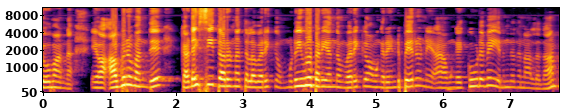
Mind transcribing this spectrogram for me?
யோவான் அவர் வந்து கடைசி தருணத்தில் வரைக்கும் முடிவு பரியந்தம் வரைக்கும் அவங்க ரெண்டு பேரும் அவங்க கூடவே இருந்ததுனால தான்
